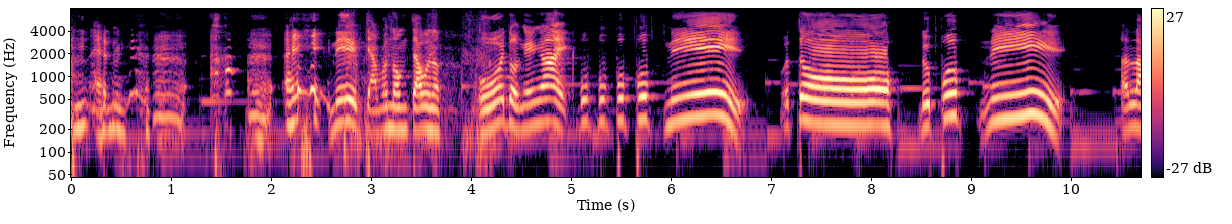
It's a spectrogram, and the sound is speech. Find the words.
รแอดมินไอ้นี่จับพนมจับพนมโอ้ยโดดง่ายๆปุ๊บปุ๊บปุ๊บปุ๊บนี่โอ้โตหรือปุ๊บนี่ อะไร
